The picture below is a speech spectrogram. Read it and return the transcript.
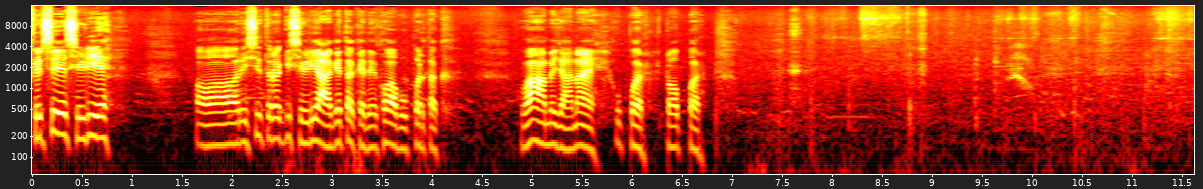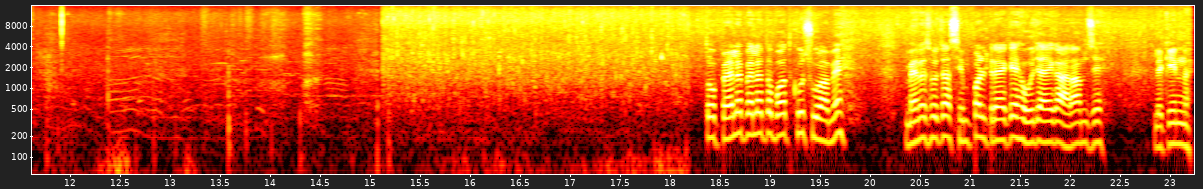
फिर से ये सीढ़ी है और इसी तरह की सीढ़ी आगे तक है, देखो आप ऊपर तक। वहाँ हमें जाना है, ऊपर, टॉप पर। तो पहले पहले तो बहुत खुश हुआ मैं। मैंने सोचा सिंपल ट्रैक है, हो जाएगा आराम से। लेकिन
